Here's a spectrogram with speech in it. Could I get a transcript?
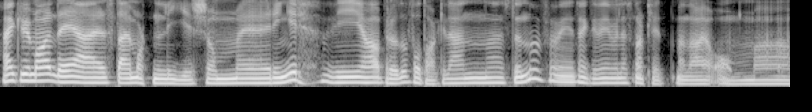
Hei, Kumar. Det er Stein Morten Lier som eh, ringer. Vi har prøvd å få tak i deg en stund nå, for vi tenkte vi ville snakke litt med deg om uh,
